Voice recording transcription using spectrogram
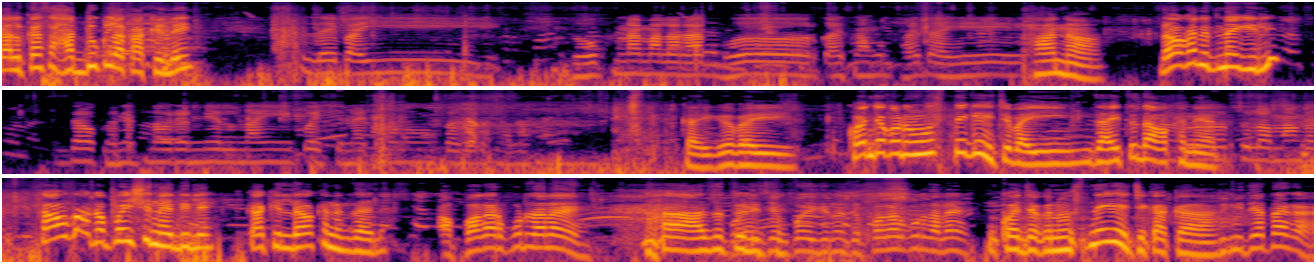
काल कसा हात दुखला का केले लय बाई झोप नाही मला रातभर काय सांगून फायदा आहे हा ना दवाखान्यात नाही गेली दवाखान्यात नवऱ्या नेल नाही पैसे नाहीत म्हणून नाही. काय ग बाई कोणच्याकडून उस्ते घ्यायचे बाई? जायचं दवाखान्यात. तर का हो काका पैसे नाही दिले? काकीला दवाखान्यात जायला. अहो, पगार कुठं झालाय? हा असं पैसे पगार कुठं झालाय? कोणच्याकडून उसने घ्यायचे काका? तुम्ही देता का?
